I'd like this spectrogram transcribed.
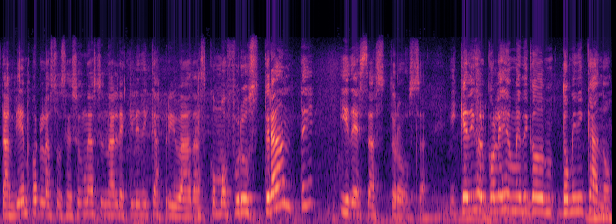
también por la Asociación Nacional de Clínicas Privadas, como frustrante y desastrosa. ¿Y qué dijo el Colegio Médico Dom- Dominicano?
